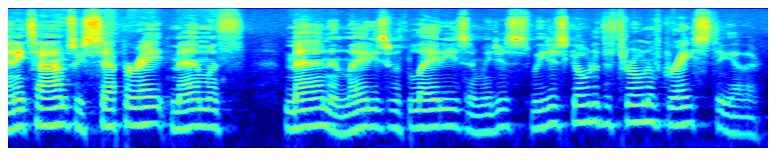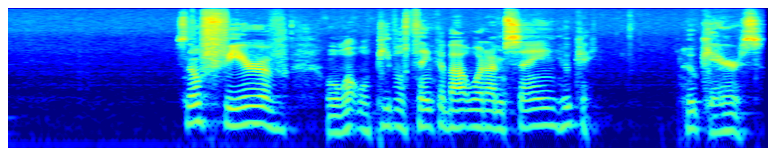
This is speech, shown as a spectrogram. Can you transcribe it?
Many times we separate men with men and ladies with ladies, and we just, we just go to the throne of grace together. There's no fear of, well, what will people think about what I'm saying? Who, ca- who cares?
